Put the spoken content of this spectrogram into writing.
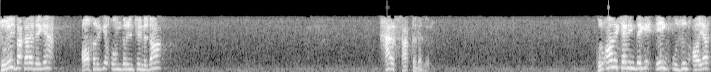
Sura Baqaradagi oxirgi 11-nido harf haqidadir. Qur'oni Karimdagi eng uzun oyat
